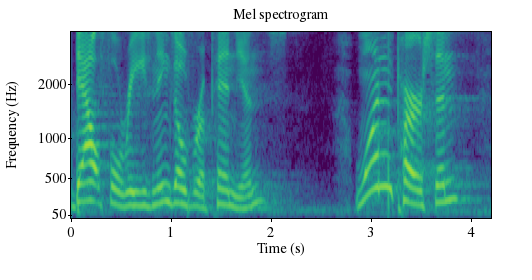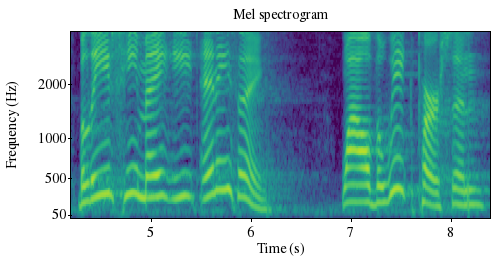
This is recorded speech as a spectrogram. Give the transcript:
doubtful reasonings, over opinions. One person believes he may eat anything, while the weak person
